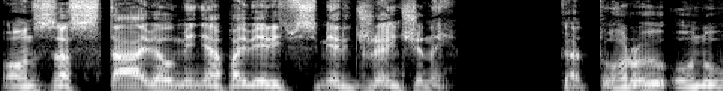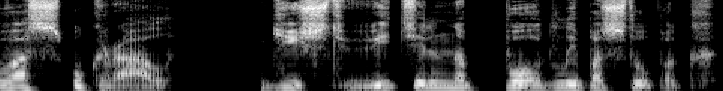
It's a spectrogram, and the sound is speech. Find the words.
Он заставил меня поверить в смерть женщины, которую он у вас украл. Действительно подлый поступок,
